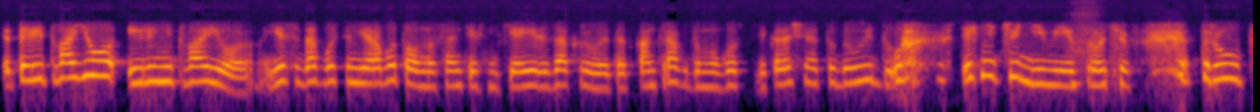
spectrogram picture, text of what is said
это или твое, или не твое. Если, допустим, я работала на сантехнике, я еле закрыла этот контракт, думаю, господи, когда же я оттуда уйду? Я ничего не имею против труб,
